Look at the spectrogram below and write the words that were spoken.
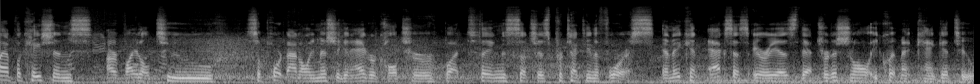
applications are vital to support not only Michigan agriculture, but things such as protecting the forests. And they can access areas that traditional equipment can't get to.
